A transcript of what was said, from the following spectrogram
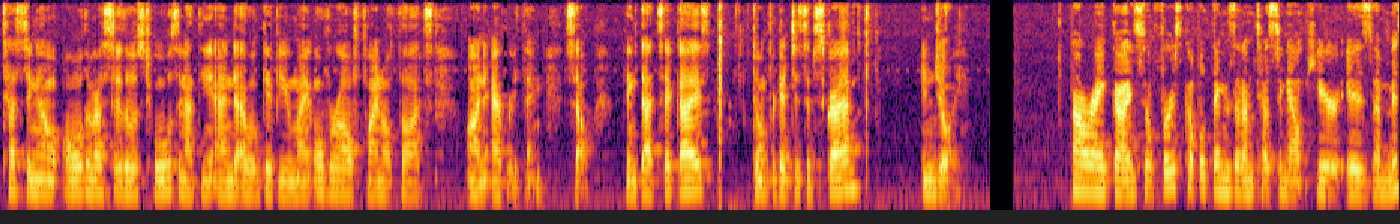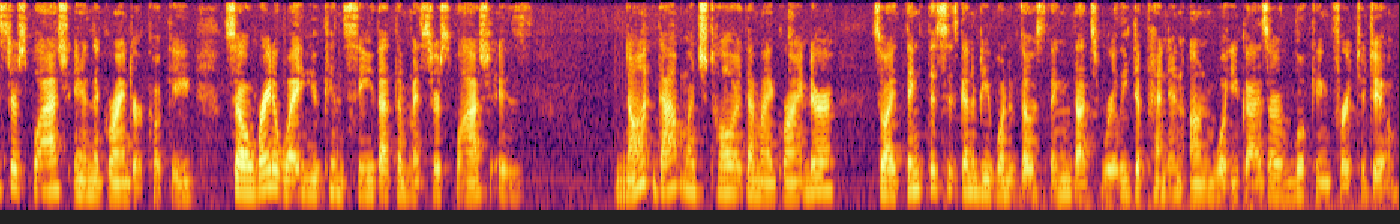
testing out all the rest of those tools and at the end I will give you my overall final thoughts on everything. So I think that's it guys. Don't forget to subscribe. Enjoy. Alright guys, so first couple things that I'm testing out here is the Mr. Splash and the grinder cookie. So right away you can see that the Mr. Splash is not that much taller than my grinder. So I think this is going to be one of those things that's really dependent on what you guys are looking for it to do.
